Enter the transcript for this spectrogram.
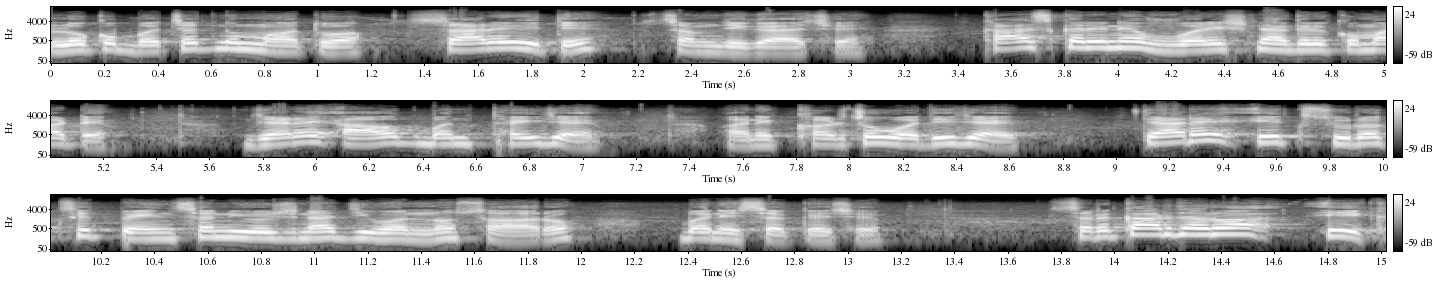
લોકો બચતનું મહત્ત્વ સારી રીતે સમજી ગયા છે. ખાસ કરીને વરિષ્ઠ નાગરિકો માટે. જ્યારે આવક બંધ થઈ જાય અને ખર્ચો વધી જાય, ત્યારે એક સુરક્ષિત પેન્શન યોજના જીવનનો સહારો બની શકે છે. સરકાર દ્વારા એક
